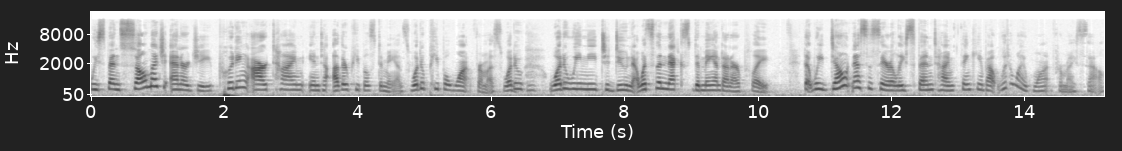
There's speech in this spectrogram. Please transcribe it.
we spend so much energy putting our time into other people's demands. What do people want from us? What do mm-hmm. what do we need to do now? What's the next demand on our plate? That we don't necessarily spend time thinking about what do I want for myself?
